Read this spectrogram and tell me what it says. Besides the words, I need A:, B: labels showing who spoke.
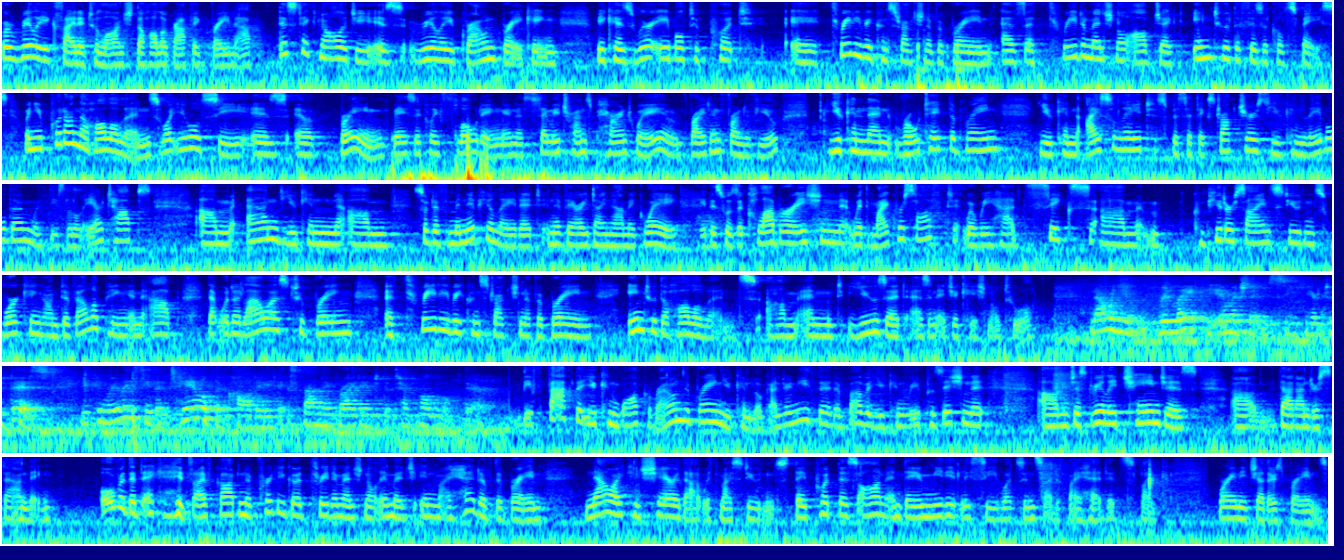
A: We're really excited to launch the holographic brain app. This technology is really groundbreaking because we're able to put a 3D reconstruction of a brain as a three dimensional object into the physical space. When you put on the HoloLens, what you will see is a brain basically floating in a semi transparent way um, right in front of you. You can then rotate the brain, you can isolate specific structures, you can label them with these little air taps. Um, and you can um, sort of manipulate it in a very dynamic way. This was a collaboration with Microsoft where we had six um, computer science students working on developing an app that would allow us to bring a 3D reconstruction of a brain into the HoloLens um, and use it as an educational tool. Now, when you relate the image that you see here to this, you can really see the tail of the caudate expanding right into the temporal lobe there the fact that you can walk around the brain, you can look underneath it, above it, you can reposition it, um, just really changes um, that understanding. Over the decades, I've gotten a pretty good three dimensional image in my head of the brain. Now I can share that with my students. They put this on and they immediately see what's inside of my head. It's like we're in each other's brains.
